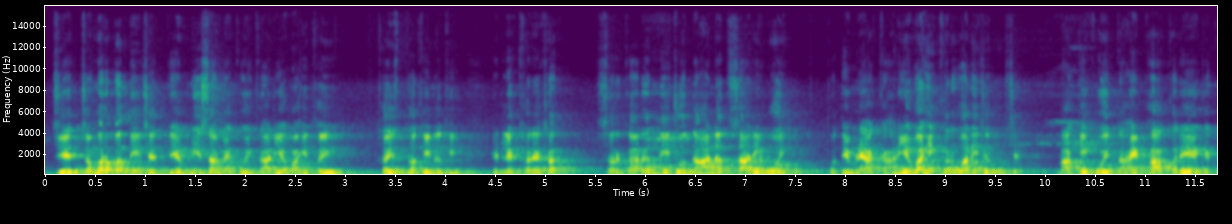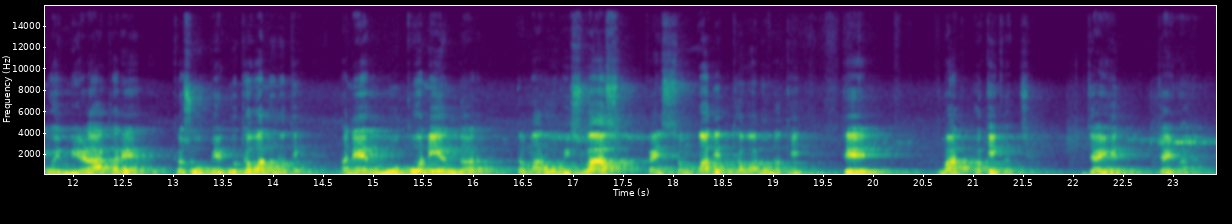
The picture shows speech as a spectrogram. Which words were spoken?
જે ચમરબંધી છે તેમની સામે કોઈ કાર્યવાહી થઈ થઈ થતી નથી. એટલે ખરેખર સરકારની જો દાનત સારી હોય, તો તેમણે આ કાર્યવાહી કરવાની જરૂર છે. બાકી કોઈ તાઇફા કરે કે કોઈ મેળા કરે, કશું ભેગું થવાનું નથી. અને લોકોની અંદર તમારો વિશ્વાસ કંઈ સંપાદિત થવાનો નથી. તે વાત હકીકત છે. જય હિન્દ, જય ભારત.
